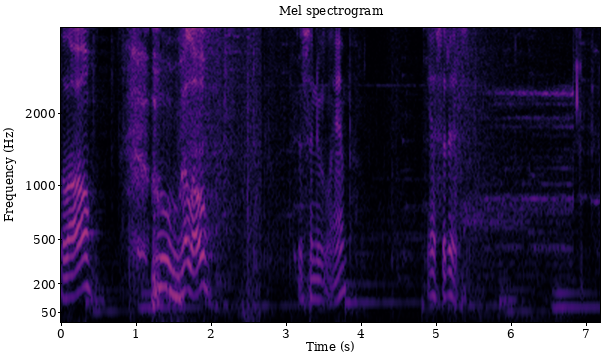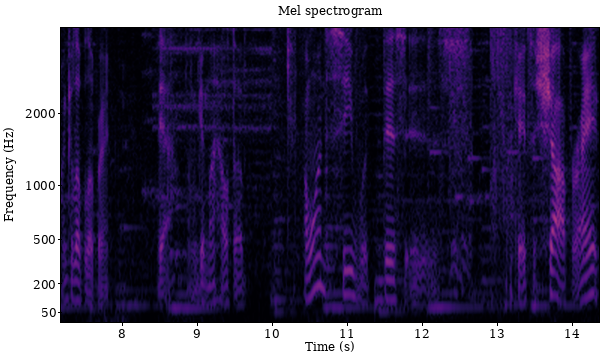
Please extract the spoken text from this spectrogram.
Hello? Ooh, hello. Is this a new lamp? Yes, it is. I can level up, right? Yeah, I'm gonna get my health up. I wanted to see what this is. Okay, it's a shop, right?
